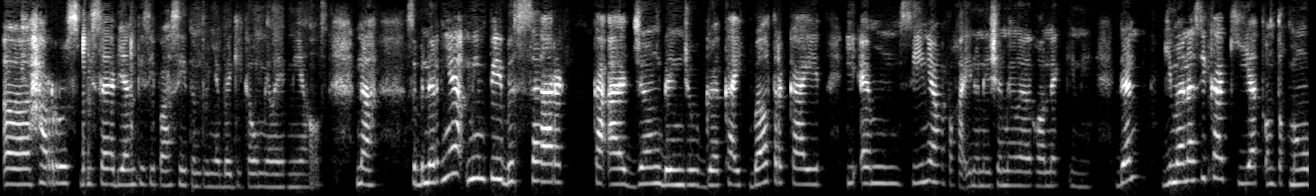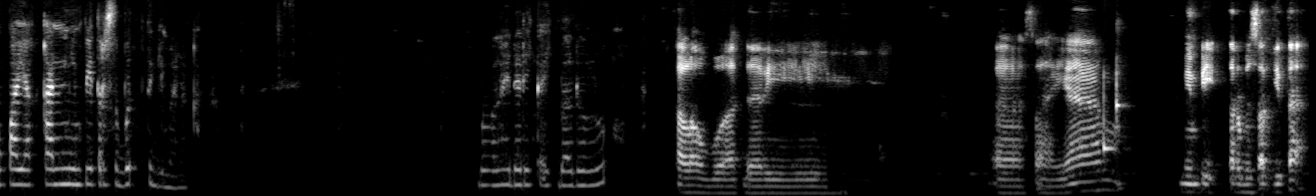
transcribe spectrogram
uh, harus bisa diantisipasi tentunya bagi kaum millennials. Nah, sebenarnya mimpi besar Kak Ajeng dan juga Kak Iqbal terkait IMC ini apakah Indonesia Millennial Connect ini? Dan gimana sih Kak Kiat untuk mengupayakan mimpi tersebut itu gimana Kak? Boleh dari Kak Iqbal dulu. Kalau buat dari uh, saya, mimpi terbesar kita,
